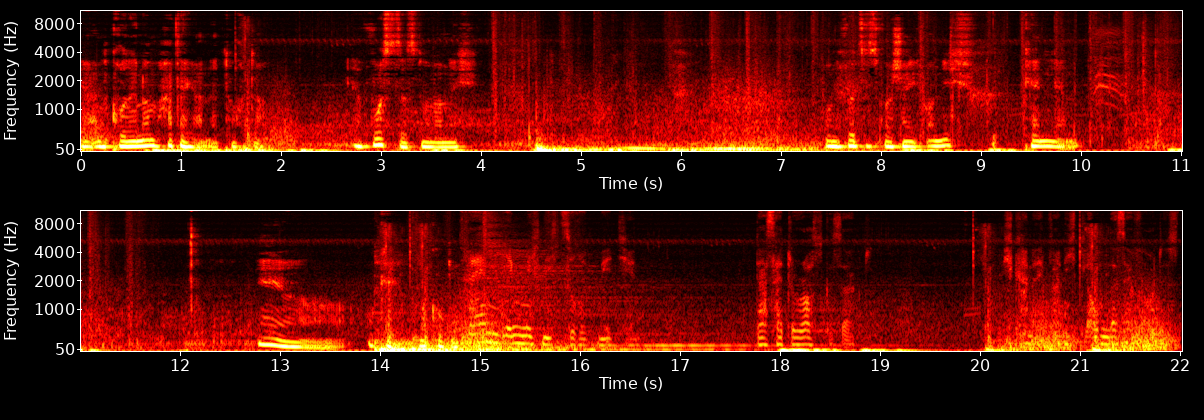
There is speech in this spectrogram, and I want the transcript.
Ja, im Grunde genommen hat er ja eine Tochter. Er wusste es nur noch nicht. Und wird es wahrscheinlich auch nicht kennenlernen. Ja, okay, mal gucken. Tränen bringen mich nicht zurück, Mädchen. Das hätte Ross gesagt. Ich kann einfach nicht glauben, dass er fort ist.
